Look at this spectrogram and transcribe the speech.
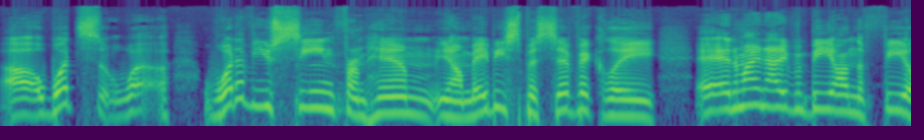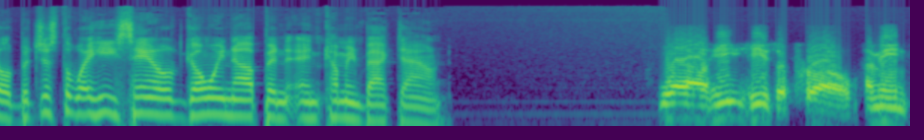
Uh, what's what what have you seen from him? You know maybe specifically, and it might not even be on the field, but just the way he's handled going up and, and coming back down. Well, he he's a pro. I mean,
